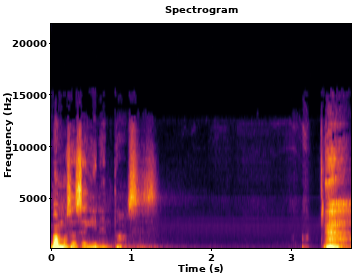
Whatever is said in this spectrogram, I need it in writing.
Vamos a seguir entonces. Ah.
